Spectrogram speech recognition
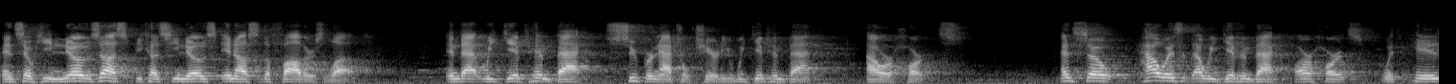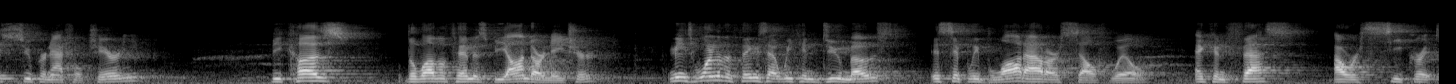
And so he knows us because he knows in us the Father's love. In that we give him back supernatural charity, we give him back our hearts. And so, how is it that we give him back our hearts with his supernatural charity? Because the love of him is beyond our nature. Means one of the things that we can do most is simply blot out our self will and confess our secret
